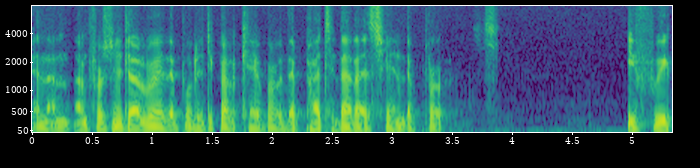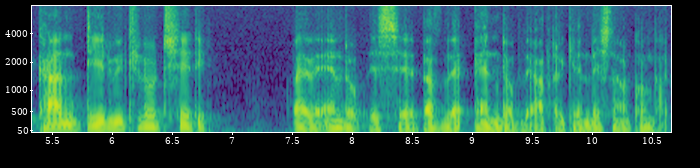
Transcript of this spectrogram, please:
and un- unfortunately, wear the political cap of the party that I chair in the province. If we can't deal with load shedding by the end of this year, that's the end of the African National Congress,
